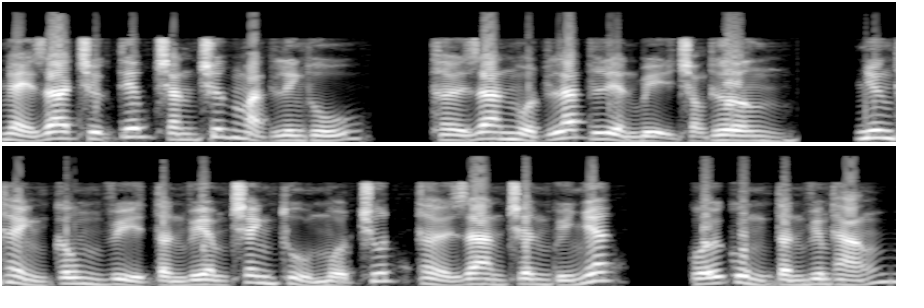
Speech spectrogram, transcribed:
nhảy ra trực tiếp chắn trước mặt linh thú, thời gian một lát liền bị trọng thương, nhưng thành công vì tần viêm tranh thủ một chút thời gian chân quý nhất, cuối cùng tần viêm thắng,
